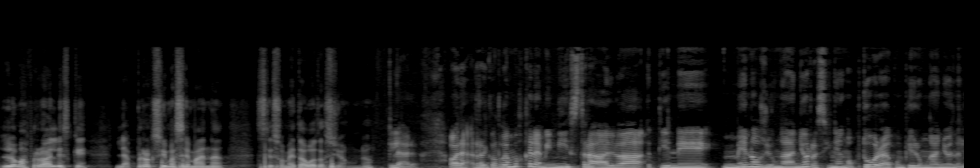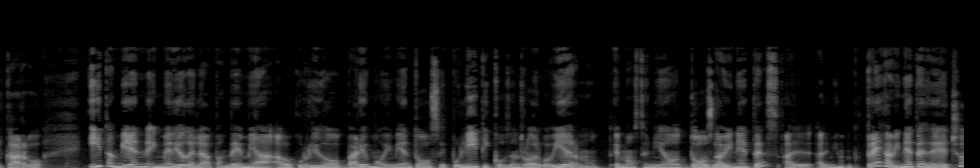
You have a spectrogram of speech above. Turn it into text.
lo más probable es que la próxima semana se someta a votación, ¿no? Claro. Ahora, recordemos que la ministra Alba tiene menos de un año, recién en octubre va a cumplir un año en el cargo, y también en medio de la pandemia ha ocurrido varios movimientos eh, políticos dentro del gobierno. Hemos tenido dos gabinetes, al, al mismo, tres gabinetes de hecho,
